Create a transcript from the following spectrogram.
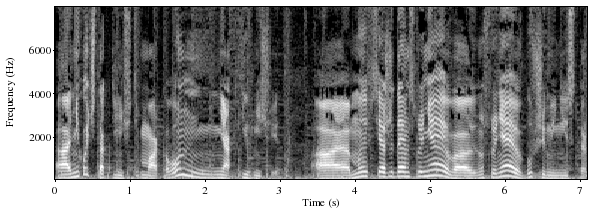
э, не хочет активничать, Маркова, он не активничает. А мы все ожидаем Слюняева, ну, Слюняев бывший министр.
